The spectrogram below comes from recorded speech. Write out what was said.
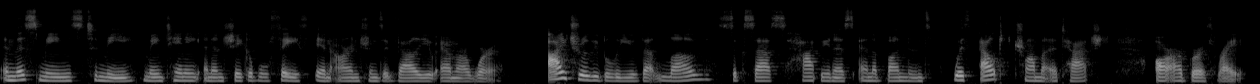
And this means, to me, maintaining an unshakable faith in our intrinsic value and our worth. I truly believe that love, success, happiness, and abundance without trauma attached are our birthright,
